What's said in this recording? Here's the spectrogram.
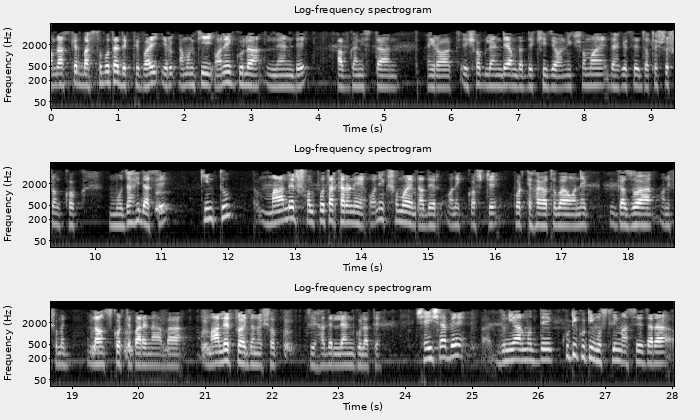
আমরা আজকের বাস্তবতায় দেখতে পাই এমনকি অনেকগুলা ল্যান্ডে আফগানিস্তান ইরাক এইসব ল্যান্ডে আমরা দেখি যে অনেক সময় দেখা গেছে যথেষ্ট সংখ্যক মুজাহিদ আছে, কিন্তু মালের স্বল্পতার কারণে অনেক সময় তাদের অনেক কষ্টে পড়তে হয় অথবা অনেক গাজোয়া অনেক সময় লঞ্চ করতে পারে না বা মালের প্রয়োজন সব জিহাদের ল্যান্ডগুলাতে সেই হিসাবে দুনিয়ার মধ্যে কোটি কোটি মুসলিম আছে যারা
